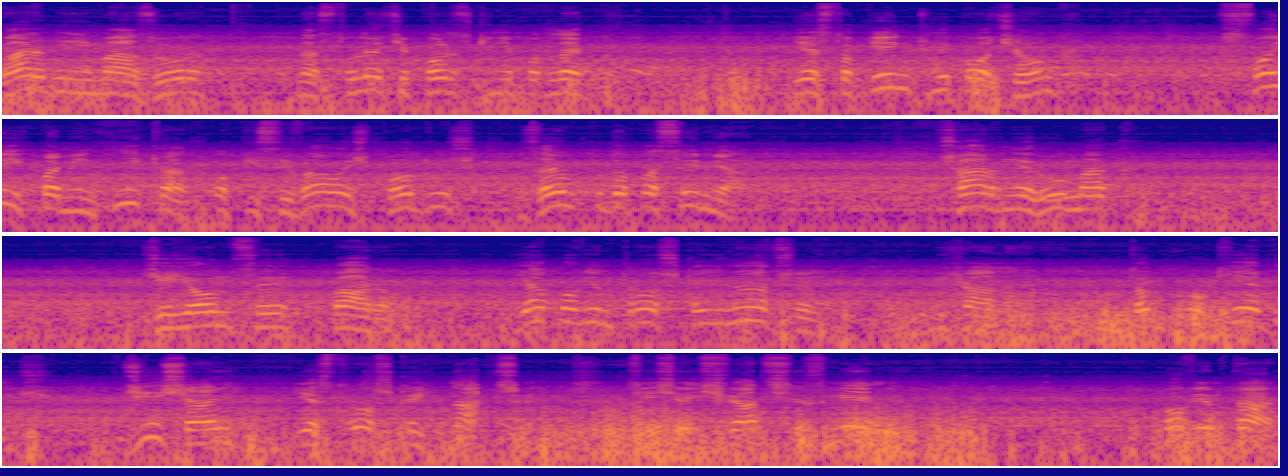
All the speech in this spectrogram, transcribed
w Armii Mazur na stulecie Polski Niepodległej. Jest to piękny pociąg. W swoich pamiętnikach opisywałeś podróż z Ełku do Pasymia. Czarny rumak dziejący parą. Ja powiem troszkę inaczej, Michale. To było kiedyś. Dzisiaj jest troszkę inaczej. Dzisiaj świat się zmienił. Powiem tak.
